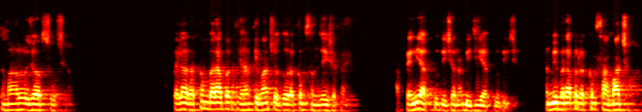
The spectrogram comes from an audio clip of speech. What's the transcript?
તમારો જવાબ શું છે? પહેલા રકમ બરાબર ધ્યાનથી વાંચો તો રકમ સમજાઈ શકાય. આ પહેલી આકૃતિ છે અને બીજી આકૃતિ છે. તમે બરાબર રકમ વાંચો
